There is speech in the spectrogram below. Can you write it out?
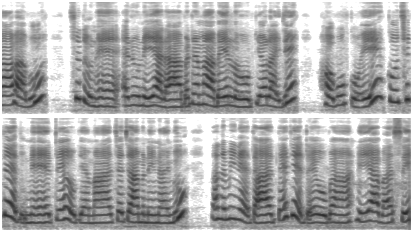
မှားပါဘူးစစ်သူနဲ့အရူနေရတာပထမပဲလို့ပြောလိုက်တယ်ဟုတ်ဘူးကိုရေကိုချစ်တဲ့သူနဲ့တဲကိုပြန်မကြကြမနေနိုင်ဘူးတာသမီနဲ့ဒါတဲပြက်တဲကိုပါနေရပါစေ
